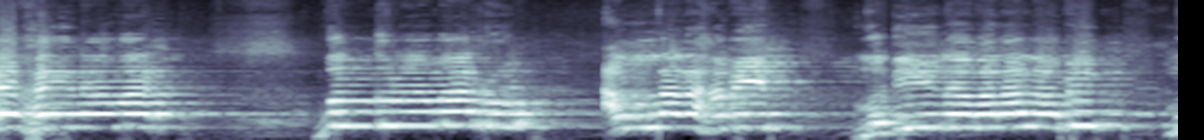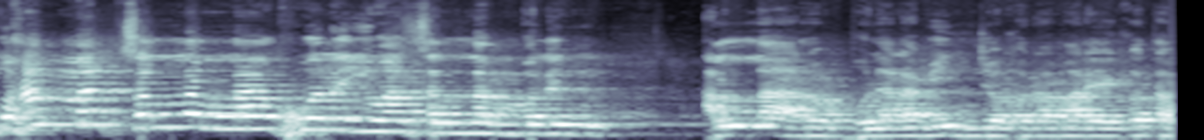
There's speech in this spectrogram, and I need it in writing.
এ ভাইরা আমার, বন্ধুরা আমার, আল্লাহর হাবিব মদিনাওয়ালা নবী মুহাম্মদ সাল্লাল্লাহু আলাইহি ওয়াসাল্লাম বলেন আল্লাহ রব্বুল আলামিন যখন আমার এই কথা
